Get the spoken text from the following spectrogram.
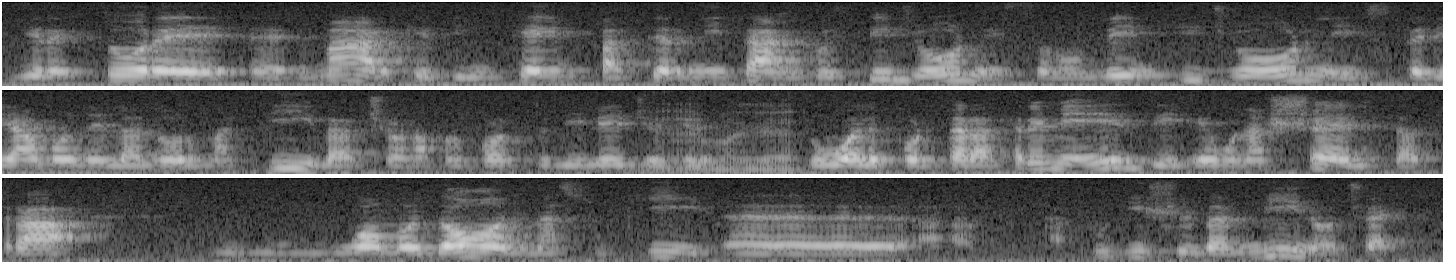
direttore eh, marketing che è in paternità in questi giorni, sono 20 giorni, speriamo nella normativa, c'è una proposta di legge che magari. lo vuole portare a tre mesi e una scelta tra uomo e donna su chi eh, accudisce il bambino, cioè Mm,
